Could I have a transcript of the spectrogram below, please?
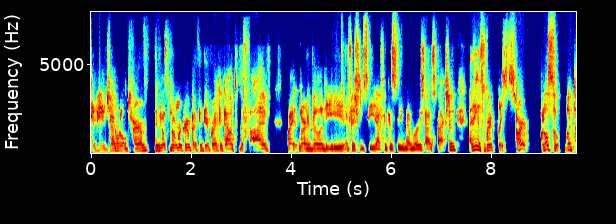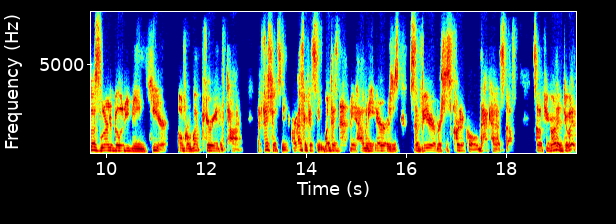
can be a general term. The Norman Group, I think they break it down to the five, right? Learnability, efficiency, efficacy, memory, satisfaction. I think it's a great place to start. But also, what does learnability mean here? Over what period of time? Efficiency or efficacy. What does that mean? How many errors is severe versus critical? That kind of stuff. So if you're going to do it,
